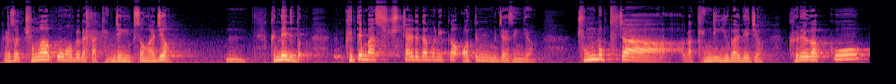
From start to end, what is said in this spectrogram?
그래서 중화공업을 갖다 굉장히 육성하죠. 음. 근데 이제 너, 그때 막 수출 잘 되다 보니까 어떤 문제가 생겨. 중복 투자가 굉장히 유발되죠. 그래갖고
